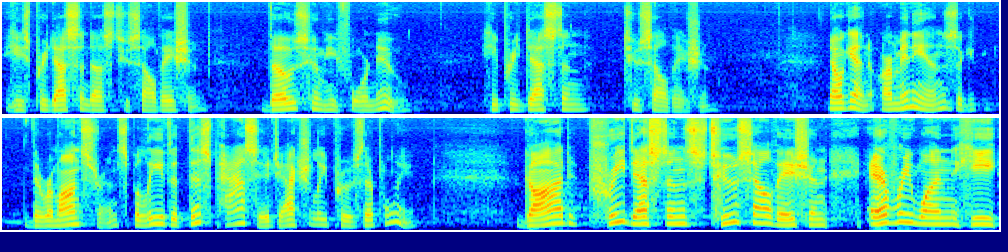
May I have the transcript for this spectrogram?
he's predestined us to salvation. Those whom he foreknew, he predestined to salvation. Now, again, Arminians, the remonstrants, believe that this passage actually proves their point. God predestines to salvation everyone he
